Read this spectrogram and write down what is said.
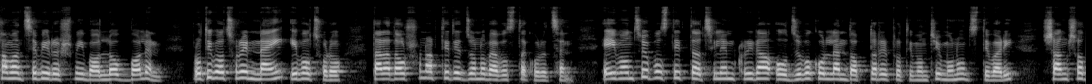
সমাজসেবী রশ্মি বল্লভ বলেন, প্রতি বছরের ন্যায় এবছরও তারা দর্শনার্থীদের জন্য ব্যবস্থা করেছেন। এই মঞ্চে উপস্থিত ছিলেন ক্রীড়া ও যুব কল্যাণ দপ্তরের প্রতিমন্ত্রী মনোজ তিওয়ারি, সাংসদ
